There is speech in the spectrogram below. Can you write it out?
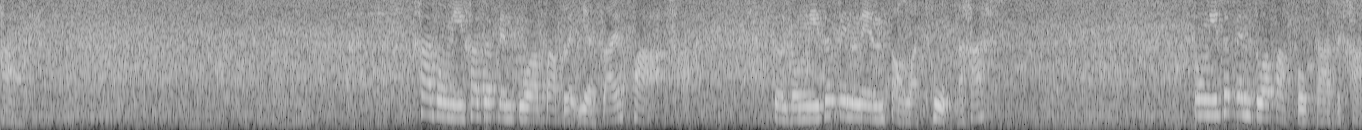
ค่ะ ค่าตรงนี้ค่ะจะเป็นตัวปรับละเอียดซ้ายขวาค่ะ ส่วนตรงนี้จะเป็นเลนส์สองวัตถุนะคะ รงนี้จะเป็นตัวปรับโฟกัสค่ะ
